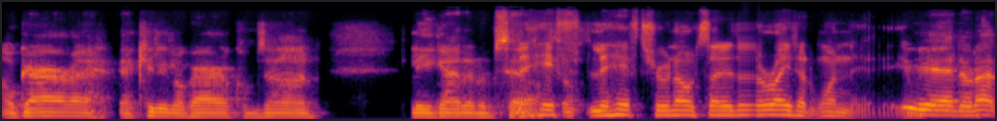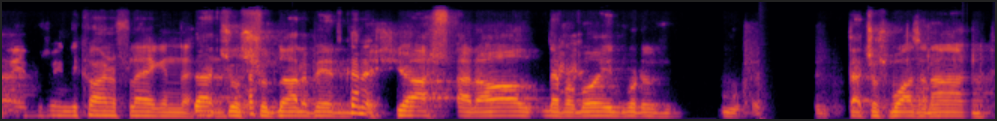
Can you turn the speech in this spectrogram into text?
O'Gara, uh, Killian O'Gara comes on. Lee Gannon himself. Lahiff, so. Lahiff threw an outside of the right at one. Yeah, no, that between the corner flag and that, that just should not have been kind of, a shot at all. Never mind what that just wasn't on.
